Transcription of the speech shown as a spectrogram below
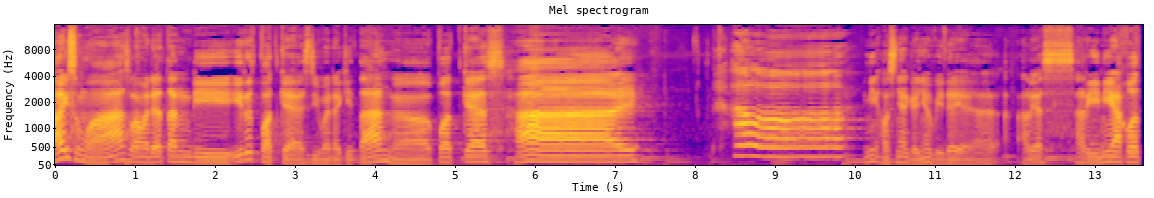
Hai semua, selamat datang di Irut Podcast di mana kita nge-podcast. Hai. Halo. Ini hostnya agaknya beda ya. Alias hari ini aku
